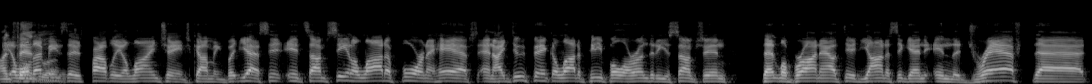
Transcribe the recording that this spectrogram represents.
yeah, well, that means there's probably a line change coming. But yes, it, it's I'm seeing a lot of four and a halves, and I do think a lot of people are under the assumption that LeBron outdid Giannis again in the draft. That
